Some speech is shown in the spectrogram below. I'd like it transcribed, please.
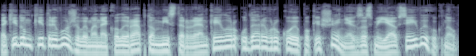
Такі думки тривожили мене, коли раптом містер Ренкейлор ударив рукою по кишенях, засміявся і вигукнув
